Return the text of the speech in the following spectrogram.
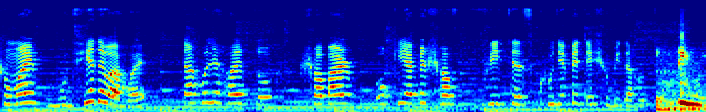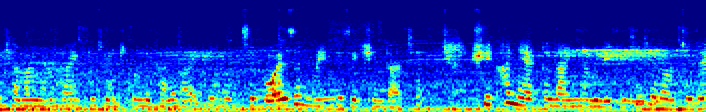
সময় বুঝিয়ে দেওয়া হয়, তাহলে হয়তো সবার ওকি অ্যাপের সব ফিচার্স খুঁজে পেতে সুবিধা হতো। একটি জিনিস আমার মনে হয় একটু চেঞ্জ করলে ভালো হয়, সেটা হচ্ছে বয়েজ অ্যান্ড মেন যে সেকশনটা আছে, সেখানে একটা লাইন আমি দেখেছি, সেটা হচ্ছে যে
